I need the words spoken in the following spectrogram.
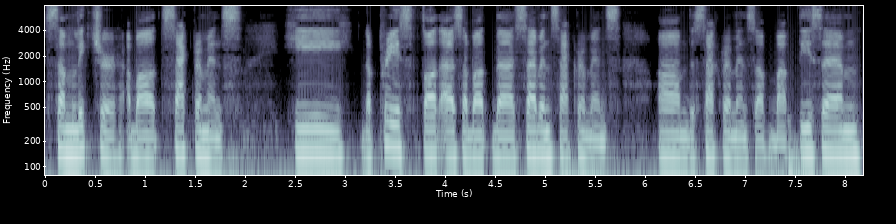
some lecture about sacraments. He the priest taught us about the seven sacraments um the sacraments of baptism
